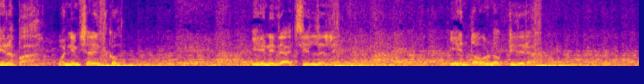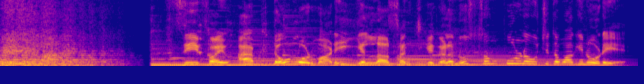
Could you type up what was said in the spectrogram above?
ಏನಪ್ಪ, ಒಂದ್ ನಿಮಿಷ ನಿಂತ್ಕೋ. ಏನಿದೆ ಆ ಚೀಲದಲ್ಲಿ? ಏನ್ ತಗೊಂಡು ಹೋಗ್ತಿದ್ದೀರಾ? ಜಿ ಫೈವ್ ಆಪ್ ಡೌನ್ಲೋಡ್ ಮಾಡಿ ಎಲ್ಲಾ ಸಂಚಿಕೆಗಳನ್ನು ಸಂಪೂರ್ಣ ಉಚಿತವಾಗಿ ನೋಡಿ.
